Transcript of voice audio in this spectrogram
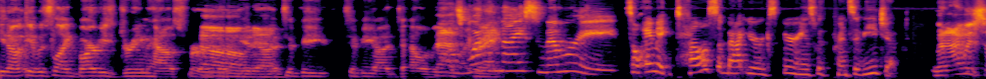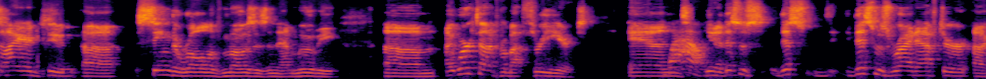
you know, it was like Barbie's dream house for her, Oh, you know, man. to be to be on television. That's what a nice memory. So, Amick, tell us about your experience with Prince of Egypt. when I was hired to uh, sing the role of Moses in that movie, um, I worked on it for about three years. And Wow. you know, this was this this was right after uh,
